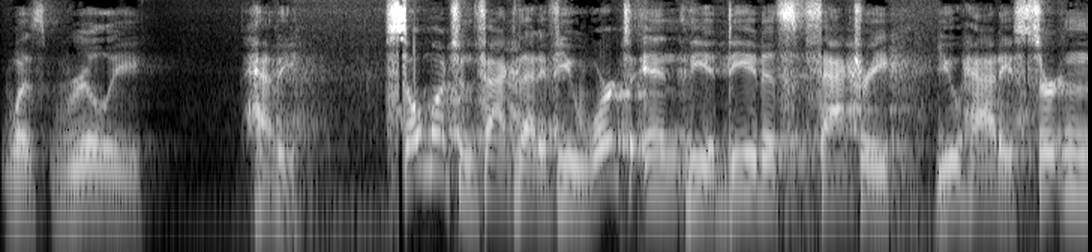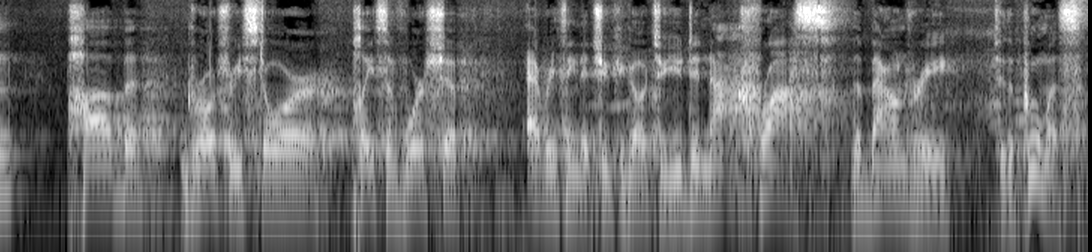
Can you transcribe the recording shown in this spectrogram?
was really heavy. So much, in fact, that if you worked in the Adidas factory, you had a certain pub, grocery store, place of worship, everything that you could go to. You did not cross the boundary to the Pumas.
